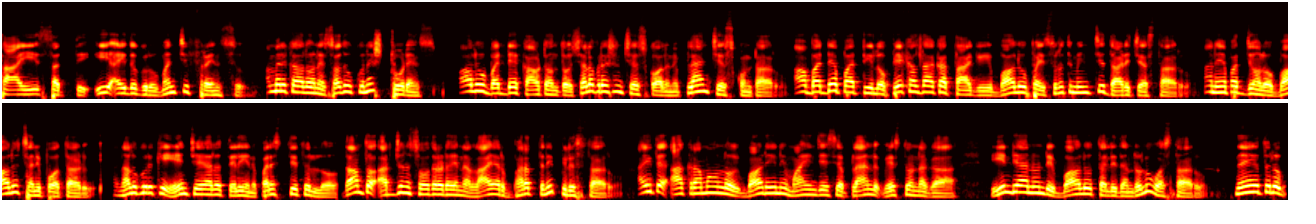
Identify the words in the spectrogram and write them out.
సాయి సత్తి ఈ ఐదుగురు మంచి ఫ్రెండ్స్. అమెరికాలోనే చదువుకునే స్టూడెంట్స్. బాలు బర్త్డే కావడంతో సెలబ్రేషన్ చేసుకోవాలని ప్లాన్ చేసుకుంటారు. ఆ బర్త్డే పార్టీలో పీకల దాకా తాగి బాలుపై శృతి మించి దాడి చేస్తారు. ఆ నేపథ్యంలో బాలు చనిపోతాడు. నలుగురికి ఏం చేయాలో తెలియని పరిస్థితుల్లో దాంతో అర్జున సోదరుడైన లాయర్ భరత్ని పిలుస్తారు. అయితే ఆ క్రమంలో బాడీని మాయం చేసే ప్లాన్లు వేస్తుండగా ఇండియా నుండి బాలు తల్లిదండ్రులు వస్తారు. స్నేహితులు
